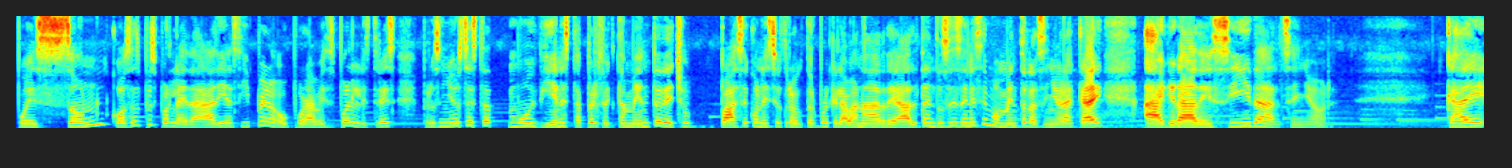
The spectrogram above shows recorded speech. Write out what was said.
pues son cosas pues por la edad y así, pero o por a veces por el estrés, pero señor, usted está muy bien, está perfectamente, de hecho pase con ese otro doctor porque la van a dar de alta. Entonces en ese momento la señora cae agradecida al Señor. Cae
